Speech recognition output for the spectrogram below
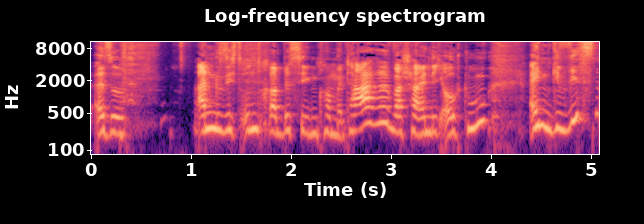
also angesichts unserer bisherigen Kommentare, wahrscheinlich auch du, einen gewissen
